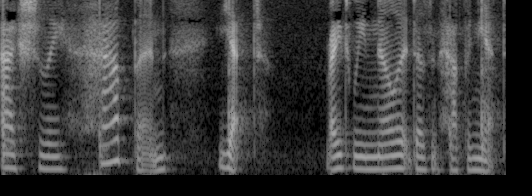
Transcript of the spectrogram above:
actually happen yet. Right? We know that doesn't happen yet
